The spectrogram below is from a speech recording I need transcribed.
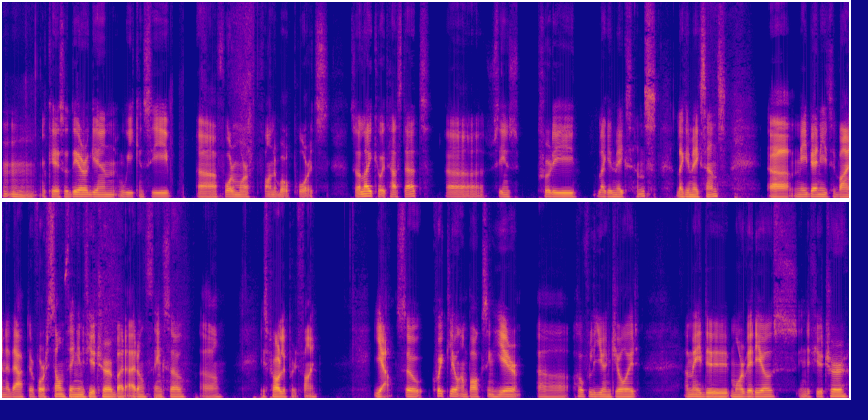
-mm okay, so there again we can see uh, four more Thunderbolt ports. So I like how it has that. Uh, seems pretty like it makes sense. Like it makes sense. Uh, maybe I need to buy an adapter for something in the future, but I don't think so. Uh, it's probably pretty fine. Yeah, so quickly unboxing here. Uh, hopefully you enjoyed. I may do more videos in the future.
